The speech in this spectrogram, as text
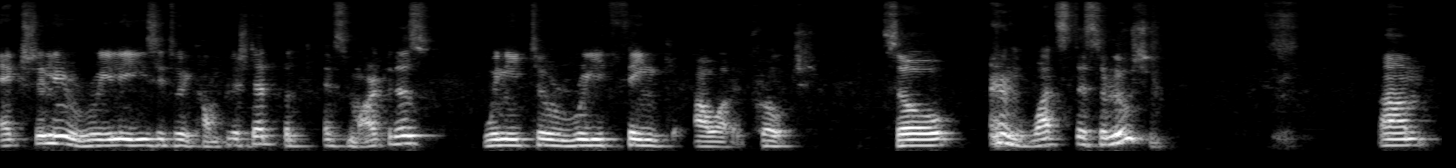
actually really easy to accomplish that. But as marketers, we need to rethink our approach. So what's the solution? Um,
